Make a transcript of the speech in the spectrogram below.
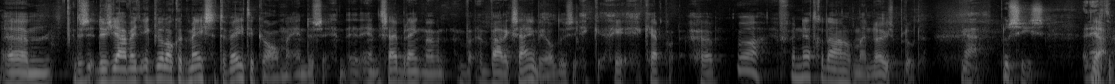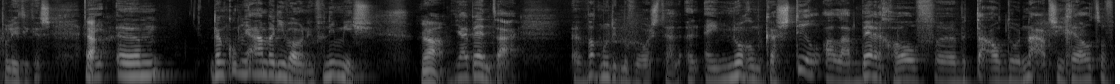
Ehm, dus, dus ja, weet je, ik wil ook het meeste te weten komen. En, dus, en, en zij brengt me wa- waar ik zijn wil. Dus ik, ik, heb oh, even net gedaan op mijn neusbloed. Ja, precies. Een Ja. echte politicus. Ja. Ehm, dan kom je aan bij die woning van die Mies. Ja. Jij bent daar. Eh, wat moet ik me voorstellen? Een enorm kasteel à la Berghof, eh, betaald door natiegeld... Of,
